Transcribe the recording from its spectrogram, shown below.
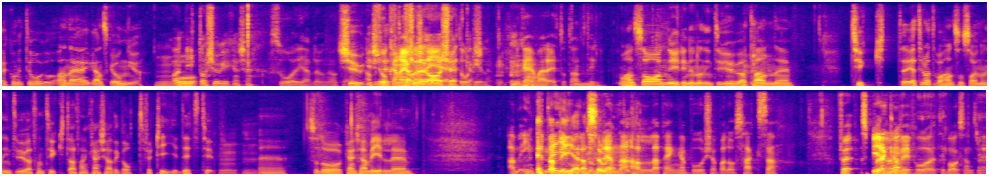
jag kommer inte ihåg, han är ganska ung ju. Mm. Vad, Och- 19-20 kanske? Så jävla ung, okej. 20, ja, men 21 då kan han ju kanske. vara Ja, ett 21 år kanske. till. Då kan han vara ett och ett halvt till. Och han sa nyligen i någon intervju att han eh, tyckte, jag tror att det var han som sa i någon intervju att han tyckte att han kanske hade gått för tidigt typ. Mm. Mm. Eh, så då kanske han vill, eh, Ja, men inte Etablera sig bränna ordentligt. alla pengar på att köpa loss Haxa. För För det spelarna, kan vi få tillbaka sen tror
